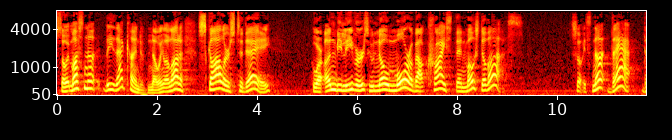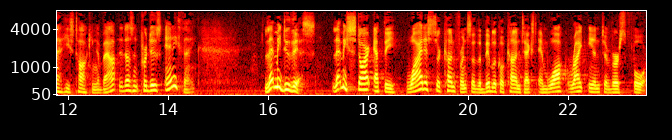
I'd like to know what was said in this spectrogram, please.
so it must not be that kind of knowing. A lot of scholars today who are unbelievers who know more about Christ than most of us. So it's not that that he's talking about. It doesn't produce anything. Let me do this. Let me start at the widest circumference of the biblical context and walk right into verse 4.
